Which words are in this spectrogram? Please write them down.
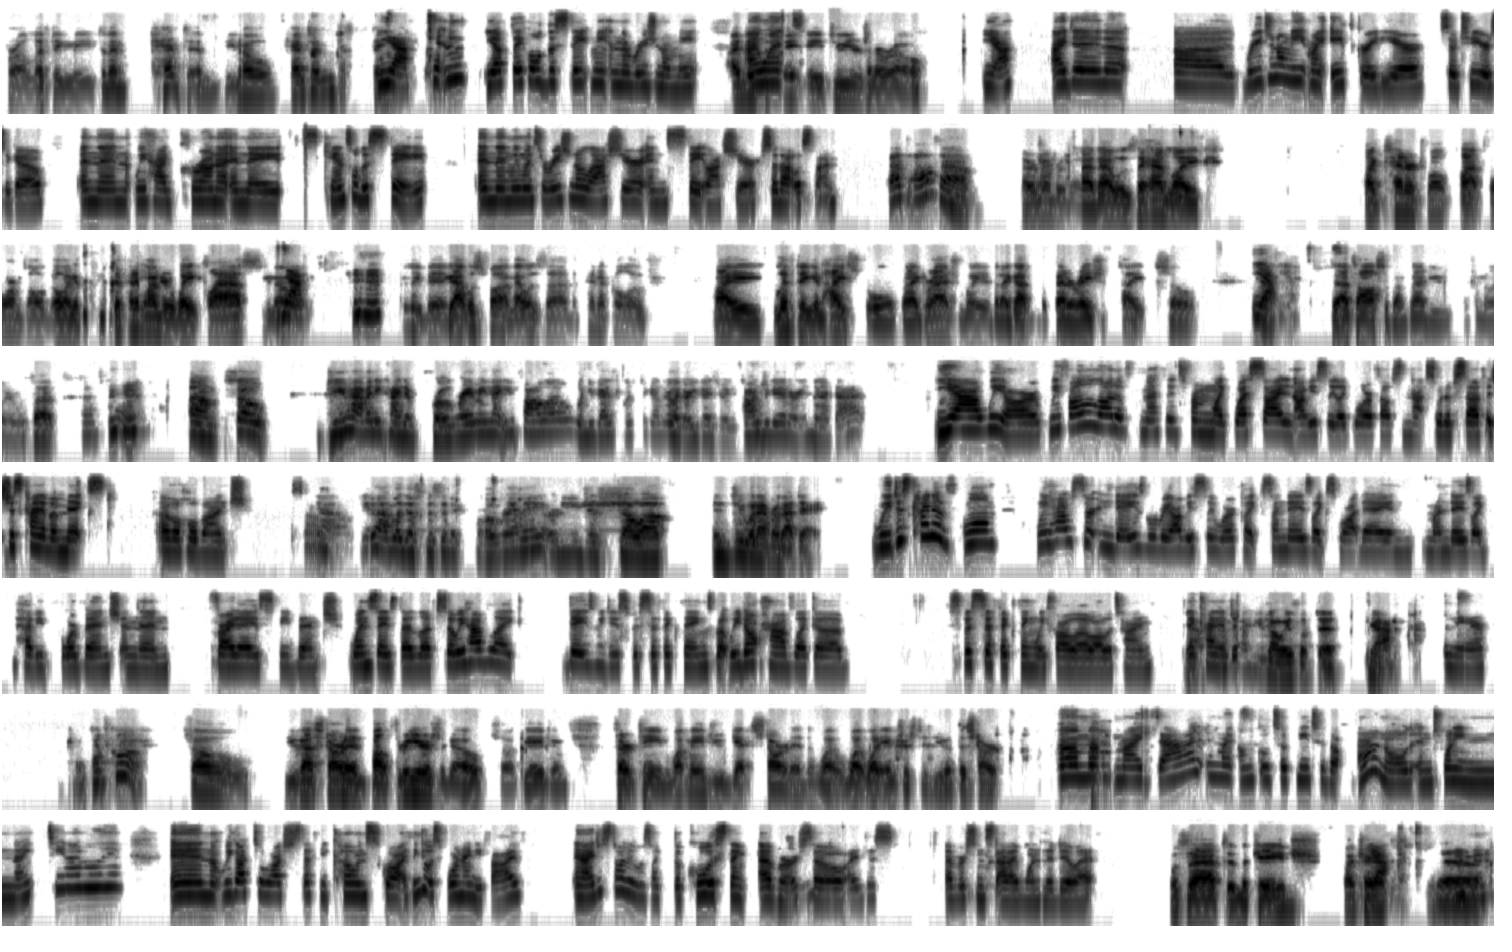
for a lifting meet, and then Kenton. Do you know Kenton? State Yeah, meet? Kenton. Yep, they hold the state meet and the regional meet. I did I the went- state meet two years in a row. Yeah, I did a, uh regional meet my eighth grade year, so two years ago, and then we had Corona and they canceled the state, and then we went to regional last year and state last year, so that was fun. That's awesome. I remember that. That was they had like like 10 or 12 platforms all going depending on your weight class, you know. Yeah. hmm Really big. That was fun. That was uh, the pinnacle of my lifting in high school. When I graduated, that I got into the federation type. So Yeah. that's awesome. I'm glad you are familiar with that. That's cool. Mhm. Um, so do you have any kind of programming that you follow when you guys live together? Like, are you guys doing conjugate or anything like that? Yeah, we are. We follow a lot of methods from like West Side and obviously like Laura Phelps and that sort of stuff. It's just kind of a mix of a whole bunch. So Yeah. Do you have like a specific programming or do you just show up and do whatever that day? we just kind of well, we have certain days where we obviously work like Sundays like squat day and Mondays like heavy board bench and then Fridays speed bench, Wednesdays deadlift. So we have like days we do specific things, but we don't have like a specific thing we follow all the time It kinda just he's always lifted. Yeah. in the air. That's cool. So you got started about three years ago. So at the age of 13, what made you get started? What what what interested you at the start? Um, my dad and my uncle took me to the Arnold in 2019, I believe, and we got to watch Stefi Cohen squat. I think it was 495, and I just thought it was like the coolest thing ever. So I just, ever since that, I wanted to do it. Was that in the cage by chance? Yeah. Mhm.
